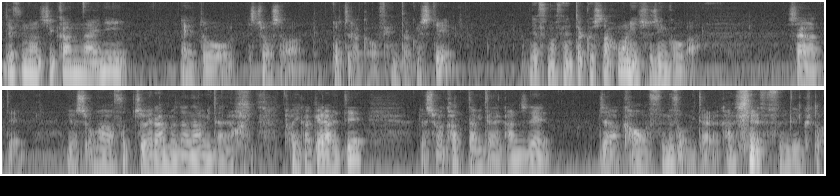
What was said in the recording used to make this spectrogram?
でその時間内に、えーと、視聴者はどちらかを選択してでその選択した方に主人公が従って「よしお前はそっちを選ぶんだな」みたいな 問いかけられて「よし分かった」みたいな感じで「じゃあ川を進むぞ」みたいな感じで進んでいくと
